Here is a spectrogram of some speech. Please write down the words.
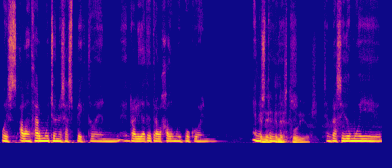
pues, avanzar mucho en ese aspecto. En, en realidad he trabajado muy poco en, en, estudios. Siempre ha sido muy...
